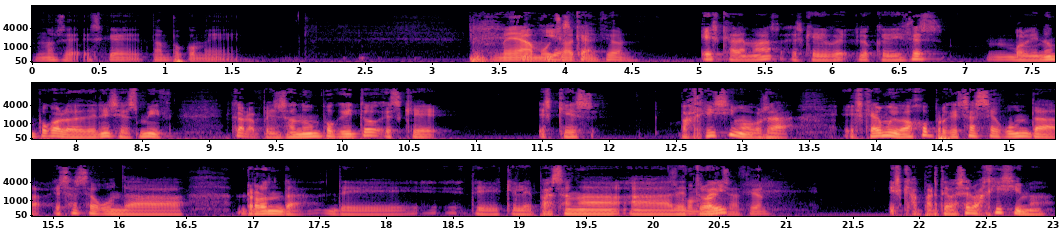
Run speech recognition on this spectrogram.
No sé, es que tampoco me. Me da mucha es que- atención. Es que además, es que lo que dices, volviendo un poco a lo de Dennis Smith, claro, pensando un poquito, es que es que es bajísimo, o sea, es que es muy bajo porque esa segunda, esa segunda ronda de, de que le pasan a, Detroit, es que aparte va a ser bajísima.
